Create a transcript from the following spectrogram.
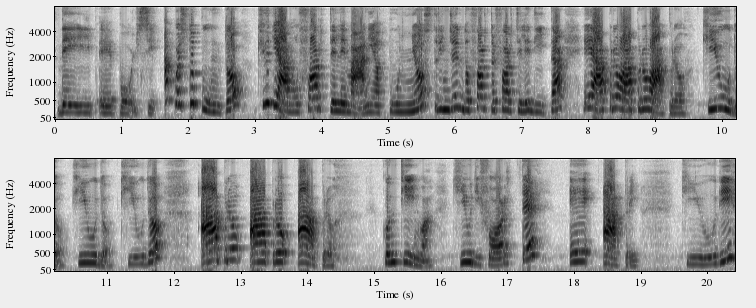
dei eh, polsi. A questo punto chiudiamo forte le mani a pugno stringendo forte forte le dita e apro apro apro. Chiudo chiudo chiudo. Apro apro apro. Continua. Chiudi forte e apri, chiudi.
